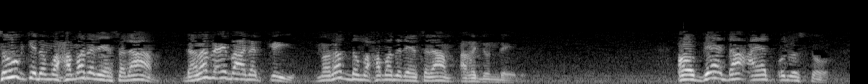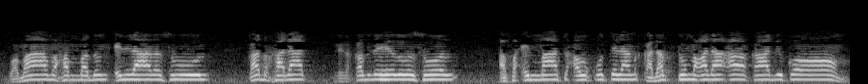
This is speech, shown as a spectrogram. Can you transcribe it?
سوک چی نو محمد علیہ السلام دا رب عبادت کی نو رب دا محمد علیہ السلام اغجن دے دے او بے دا آیت ادوستو وما محمد الا رسول قد خلت من قبله الرسول افا امات او قتلا قدبتم على آقابكم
